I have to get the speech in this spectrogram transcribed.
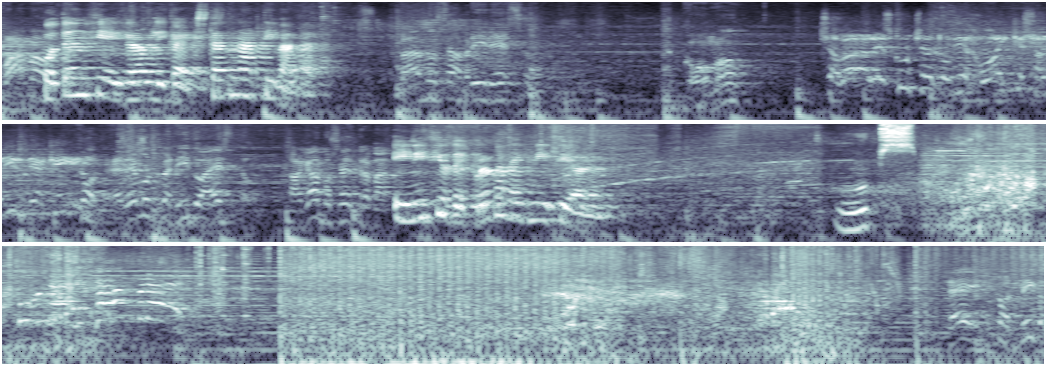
Vamos. Potencia hidráulica externa activada. Vamos a abrir eso. Chaval, escucha a tu viejo. Hay que salir de aquí. Joder, hemos venido a esto. Hagamos el trabajo. Inicio de prueba de ignición. Ups. Conmigo.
